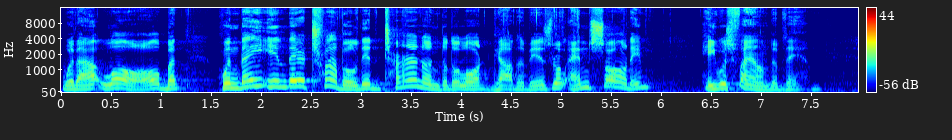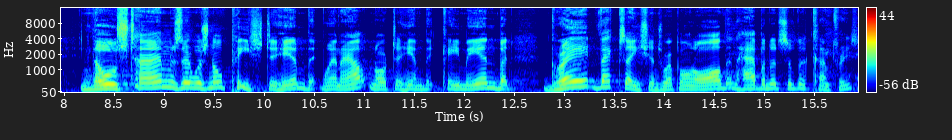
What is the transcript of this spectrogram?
without law. But when they in their trouble did turn unto the Lord God of Israel and sought him, he was found of them. In those times there was no peace to him that went out, nor to him that came in, but great vexations were upon all the inhabitants of the countries.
